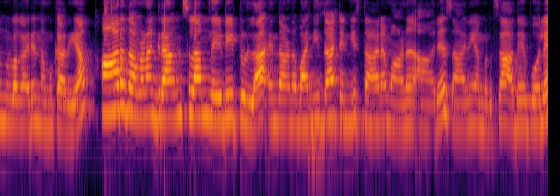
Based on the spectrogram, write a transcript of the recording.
എന്നുള്ള കാര്യം നമുക്കറിയാം. ആറ് തവണ ഗ്രാൻഡ് സ്ലാം നേടിയിട്ടുള്ള എന്താണ് വനിതാ ടെന്നീസ് താരമാണ് ആര്? സാനിയ മിർസ. അതേപോലെ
